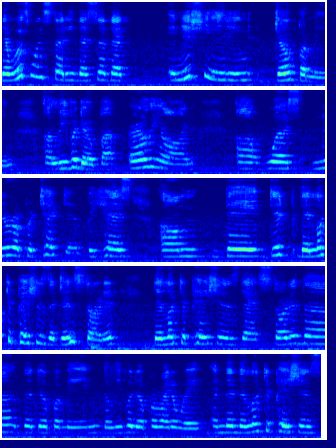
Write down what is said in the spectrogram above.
There was one study that said that initiating dopamine, uh, levodopa, early on uh, was neuroprotective because um, they did they looked at patients that didn't start it they looked at patients that started the, the dopamine, the levodopa right away, and then they looked at patients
